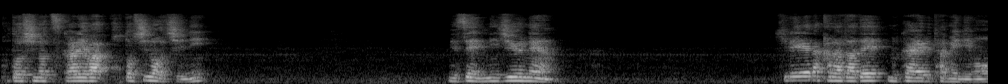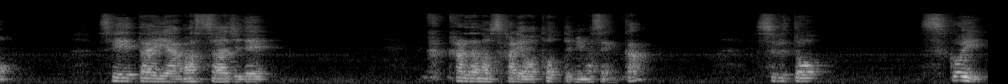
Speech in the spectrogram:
今年の疲れは今年のうちに。2020年きれいな体で迎えるためにも整体やマッサージで体の疲れを取ってみませんか？するとすごい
